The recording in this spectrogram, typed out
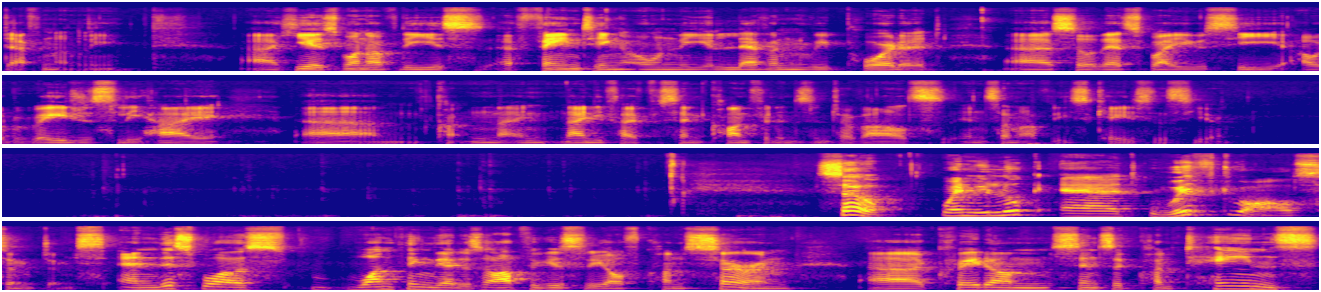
definitely. Uh, here's one of these uh, fainting only 11 reported. so that's why you see outrageously high um, 95% confidence intervals in some of these cases here. So when we look at withdrawal symptoms, and this was one thing that is obviously of concern, uh, kratom, since it contains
